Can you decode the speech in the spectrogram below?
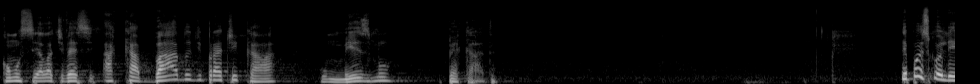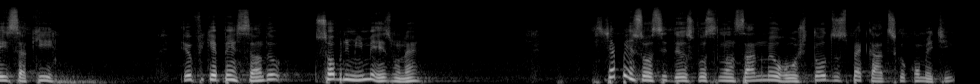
como se ela tivesse acabado de praticar o mesmo pecado. Depois que eu olhei isso aqui, eu fiquei pensando sobre mim mesmo, né? Você já pensou se Deus fosse lançar no meu rosto todos os pecados que eu cometi?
